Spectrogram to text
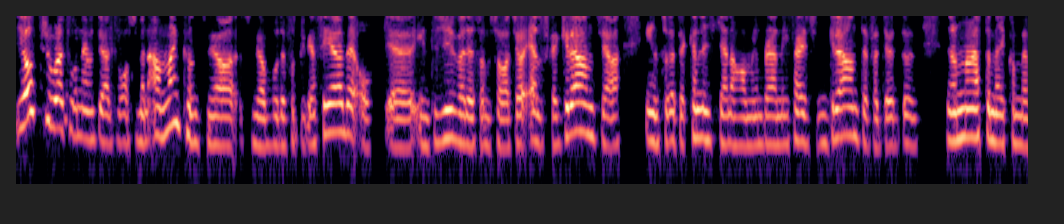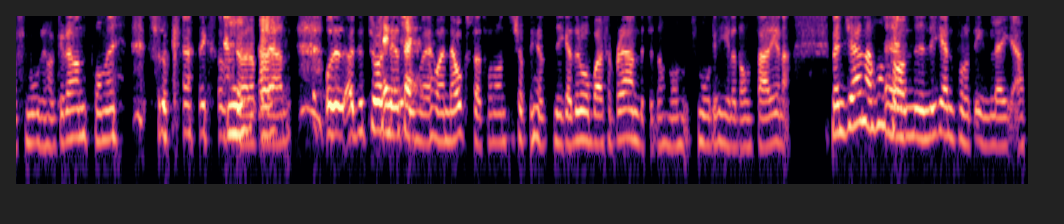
jag tror att hon eventuellt var som en annan kund som jag, som jag både fotograferade och eh, intervjuade som sa att jag älskar grönt. Så jag insåg att jag kan lika gärna ha min brandingfärg som grönt. För att jag, då, när de möter mig kommer jag förmodligen ha grönt på mig. Så då kan jag liksom Mm, köra på ja. den. Och det, jag tror att det är så med henne också, att hon har inte köpt en helt ny garderob bara för brandet utan hon förmodligen gillar de färgerna. Men Jenna hon sa Mm. nyligen på något inlägg att,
